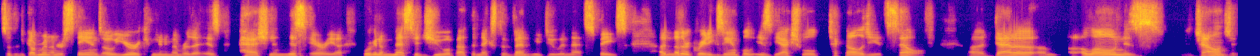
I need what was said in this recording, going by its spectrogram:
so that the government understands, oh, you're a community member that is passionate in this area. We're going to message you about the next event we do in that space. Another great example is the actual technology itself. Uh, data um, alone is challenging,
